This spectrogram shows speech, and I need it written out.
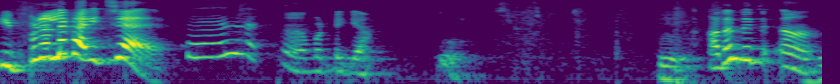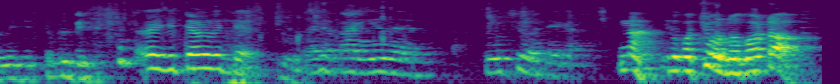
ഇപ്പഴല്ലേ കഴിച്ചേ? ആ പൊട്ടിക്കാം. അതെന്തിട്ട് ആ. വെജിറ്റബിൾ എന്നാ ഇത് കൊച്ചു കൊണ്ടു കേട്ടോ. എന്നാ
